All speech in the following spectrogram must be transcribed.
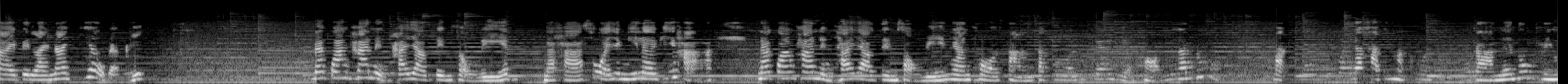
ลายเป็นลายหน้าเกี้ยวแบบนี้ หน้ากว้างผ้าหนึ่งผ้ายาวเต็มสองเมตรนะคะ สวยอย่างนี้เลยพี่ขาหน้ากว้างผ้าหนึ่งผ้ายาวเต็มสองเมตรงานทอสามตะโกนลูกแก้วเหยียบหอมเนื้อนุ่มหมักโครนด้วยนะคะเป็นหมักโครนรโบราณเนื้อนุ่มพริ้ว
